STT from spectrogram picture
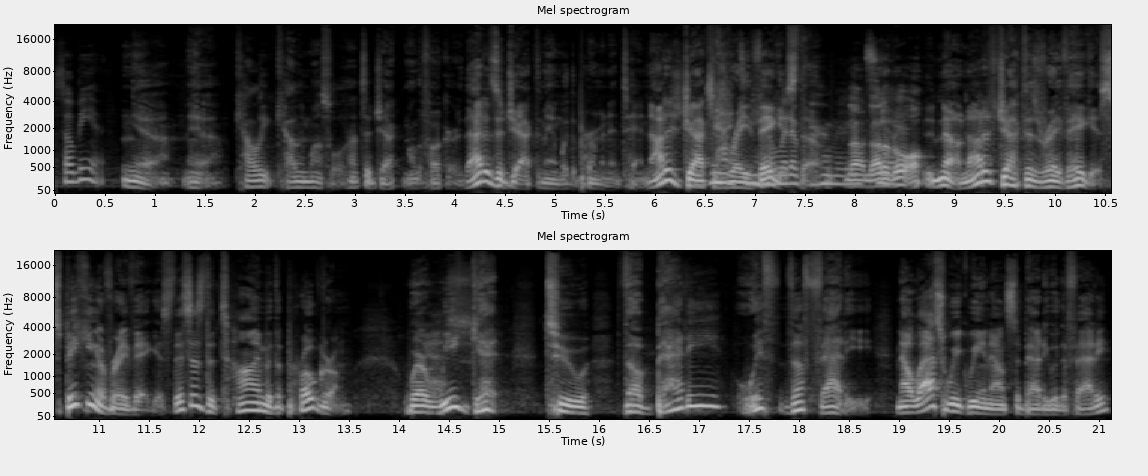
so be it. yeah, yeah, Cali Cali Muscle, that's a jacked motherfucker. That is a jacked man with a permanent tan. Not as jacked as Ray Vegas though. No, not at all. No, not as jacked as Ray Vegas. Speaking of Ray Vegas, this is the time of the program where we get to the baddie with the fatty. Now, last week we announced the baddie with the fatty,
